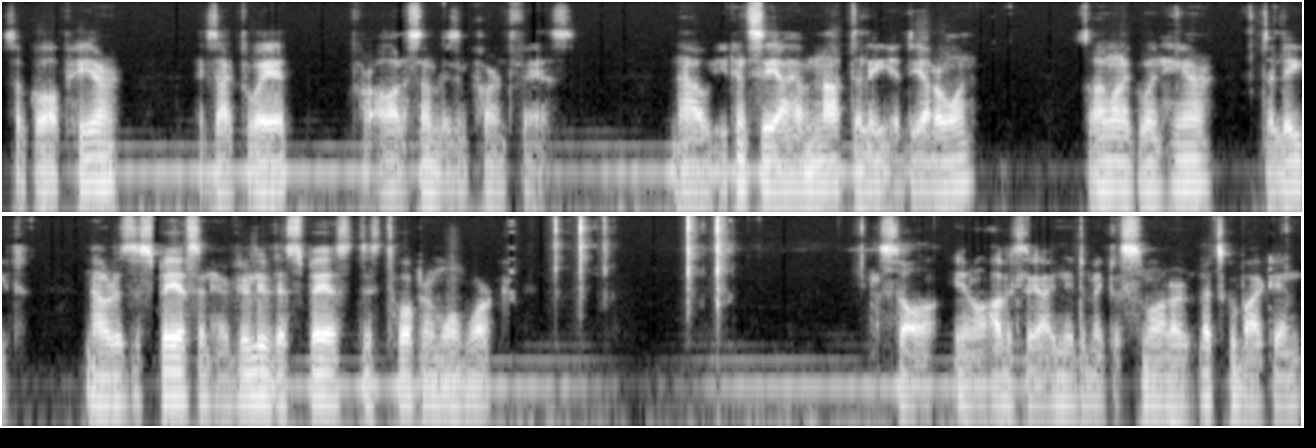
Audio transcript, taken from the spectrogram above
So go up here, exact weight for all assemblies in current phase. Now you can see I have not deleted the other one. So I want to go in here, delete. Now there's a space in here. If you leave this space, this token won't work. So, you know, obviously I need to make this smaller. Let's go back in,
